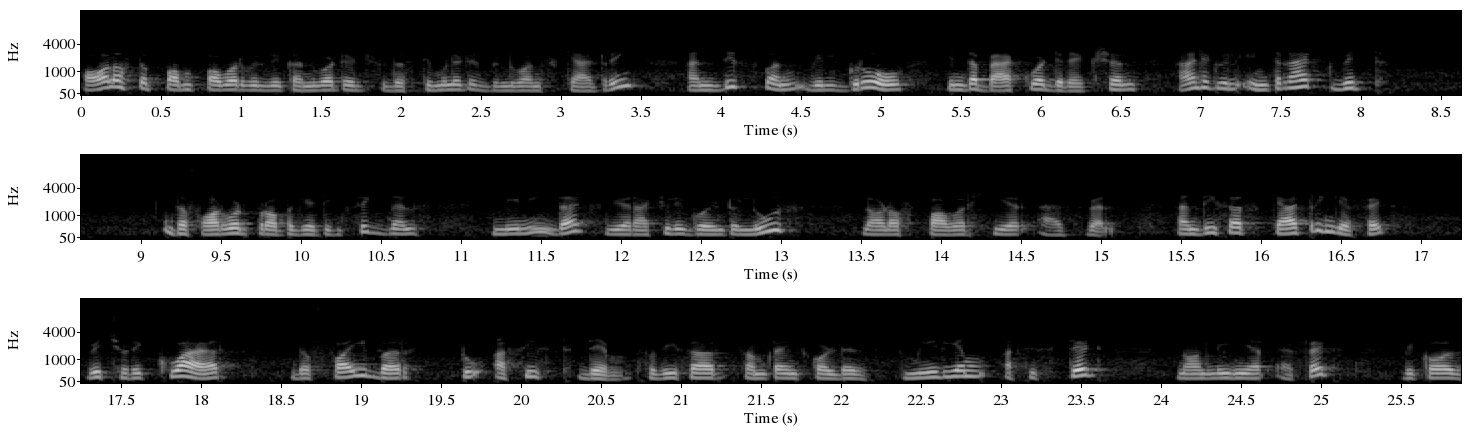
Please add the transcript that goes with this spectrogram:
all of the pump power will be converted to the stimulated Brillouin scattering and this one will grow in the backward direction and it will interact with the forward propagating signals meaning that we are actually going to lose lot of power here as well. And these are scattering effects which require the fiber to assist them. So, these are sometimes called as medium assisted nonlinear effects because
